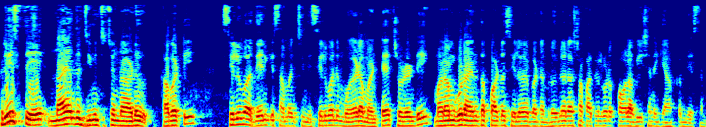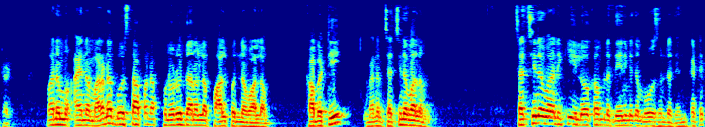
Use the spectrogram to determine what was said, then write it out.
క్రీస్తే నాయందు జీవించుచున్నాడు. కాబట్టి సిలువ దేనికి సంబంధించింది? సిలువని మోయడం అంటే చూడండి మనం కూడా ఆయనతో పాటు సిలువబడ్డాం ఇవ్వడం. రోగిన కూడా పౌల విషయాన్ని జ్ఞాపకం చేస్తుంటాడు. మనం ఆయన మరణ భూస్థాపన పునరుద్ధానంలో పాల్పొందిన వాళ్ళం. కాబట్టి మనం చచ్చిన వాళ్ళం. చచ్చిన వానికి ఈ లోకంలో దేని మీద మోజు ఉండదు. ఎందుకంటే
